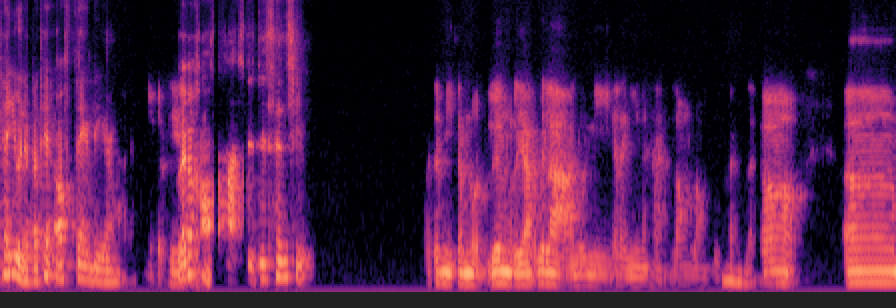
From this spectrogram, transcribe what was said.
ถ้าอยู่ในประเทศออสเตรเลีย แล้วก็ขอสมัคร citizenship ก็จะมีกำหนดเรื่องระยะเวลาโน่นนี้อะไรนี้นะฮะ ลองลองดูกัน แล้วก็เอ่อ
